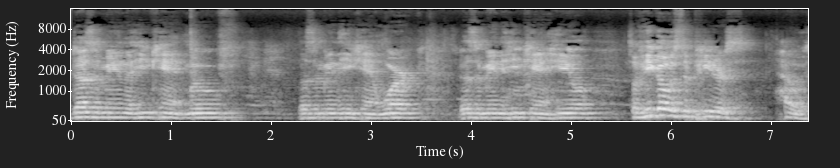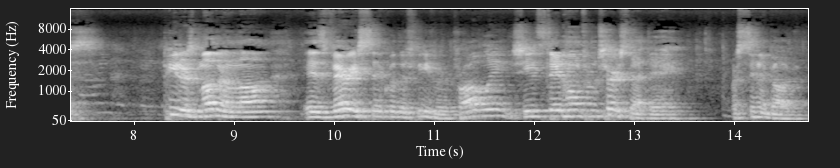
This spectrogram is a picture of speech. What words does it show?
doesn't mean that he can't move, doesn't mean that he can't work, doesn't mean that he can't heal. So he goes to Peter's house. Peter's mother in law is very sick with a fever. Probably she stayed home from church that day, or synagogue.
